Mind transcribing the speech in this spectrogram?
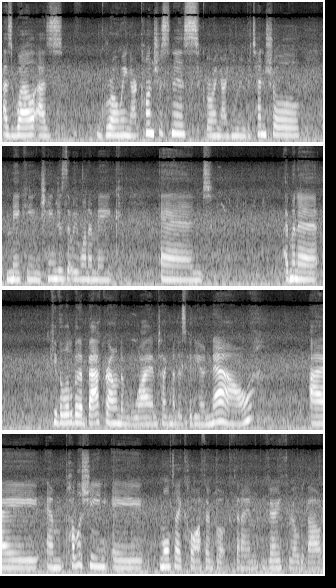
as well as growing our consciousness, growing our human potential, making changes that we want to make. And I'm going to give a little bit of background of why I'm talking about this video now. I am publishing a multi co author book that I'm very thrilled about.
